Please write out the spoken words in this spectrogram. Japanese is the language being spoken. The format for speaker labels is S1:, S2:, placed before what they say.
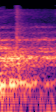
S1: 呀。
